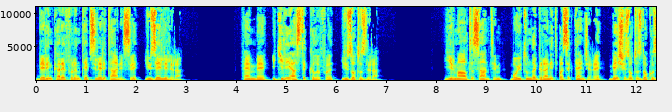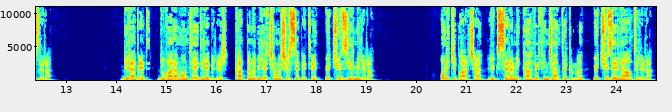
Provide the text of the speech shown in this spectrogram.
derin kare fırın tepsileri tanesi, 150 lira. Pembe, ikili yastık kılıfı, 130 lira. 26 santim, boyutunda granit basık tencere, 539 lira. 1 adet, duvara monte edilebilir, katlanabilir çamaşır sepeti, 320 lira. 12 parça, lüks seramik kahve fincan takımı, 356 lira.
